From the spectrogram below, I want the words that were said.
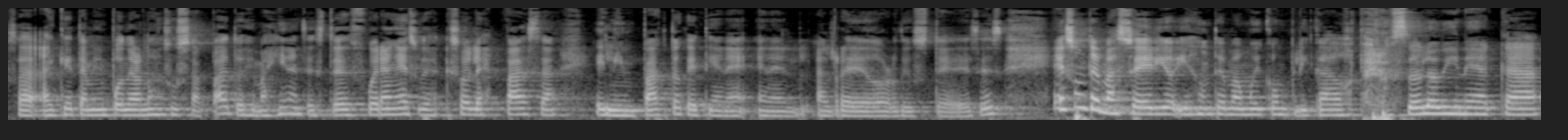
O sea, hay que también ponernos en sus zapatos. Imagínense, si ustedes fueran eso, eso les pasa, el impacto que tiene en el alrededor de ustedes. Es, es un tema serio y es un tema muy complicado, pero solo vine acá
